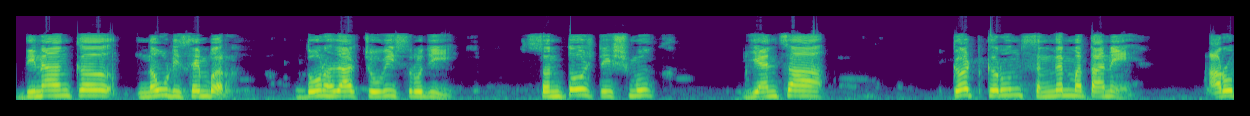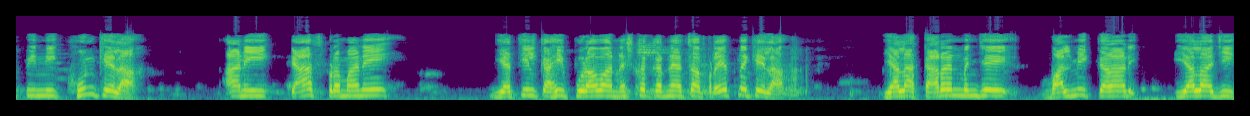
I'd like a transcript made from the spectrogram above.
दिनांक नऊ डिसेंबर दोन हजार चोवीस रोजी संतोष देशमुख यांचा कट करून संगनमताने आरोपींनी खून केला आणि त्याचप्रमाणे यातील काही पुरावा नष्ट करण्याचा प्रयत्न केला. याला कारण म्हणजे वाल्मिक कराड याला जी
